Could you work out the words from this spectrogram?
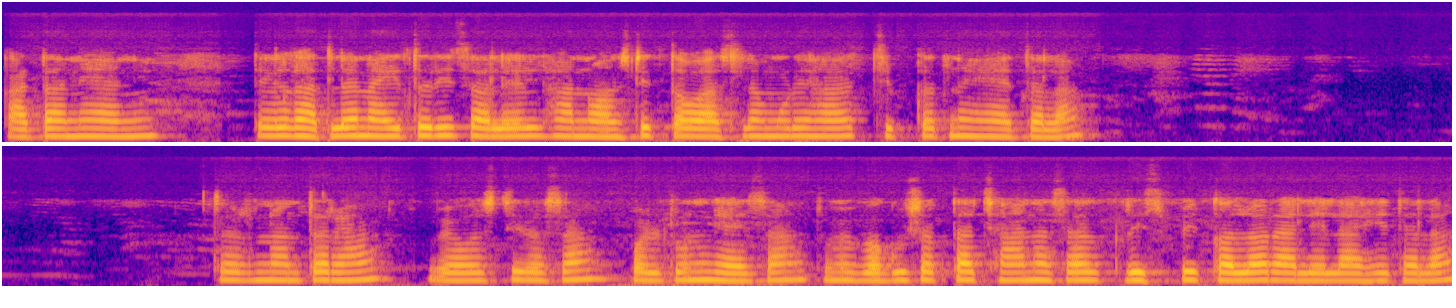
काटाने आणि तेल घातलं नाही तरी चालेल. हा नॉनस्टिक तवा असल्यामुळे हा चिपकत नाही आहे त्याला. तर नंतर हा व्यवस्थित असा पलटून घ्यायचा. तुम्ही बघू शकता छान असा क्रिस्पी कलर आलेला आहे त्याला.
